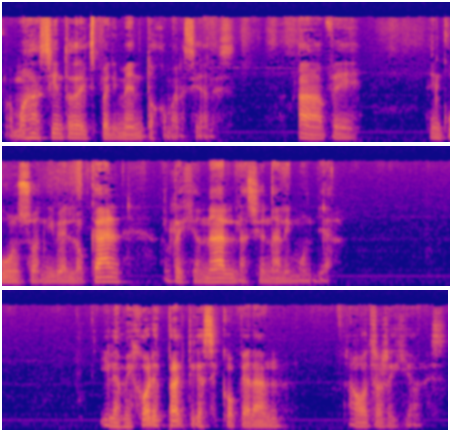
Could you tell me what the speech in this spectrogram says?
vamos a cientos de experimentos comerciales. A, B, en curso a nivel local, regional, nacional y mundial. Y las mejores prácticas se copiarán a otras regiones.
